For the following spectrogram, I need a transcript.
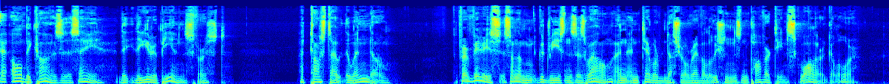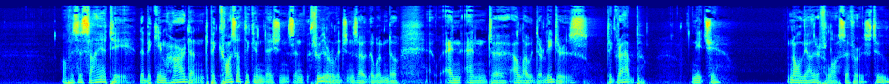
Uh, all because, as I say, the, the Europeans first had tossed out the window for various, some of them good reasons as well, and, and terrible industrial revolutions and poverty and squalor galore of a society that became hardened because of the conditions and threw their religions out the window and, and uh, allowed their leaders to grab Nietzsche and all the other philosophers too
